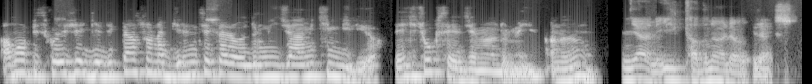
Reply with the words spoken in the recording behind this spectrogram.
Ama psikolojiye girdikten sonra birini tekrar öldürmeyeceğimi kim biliyor? Belki çok seveceğimi öldürmeyi. Anladın mı? Yani ilk tadına öyle bakacaksın.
